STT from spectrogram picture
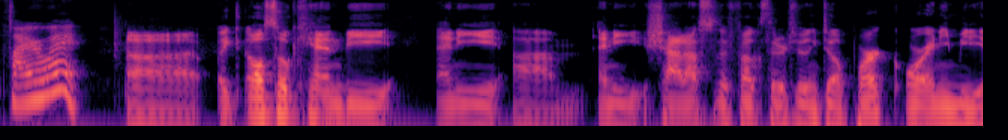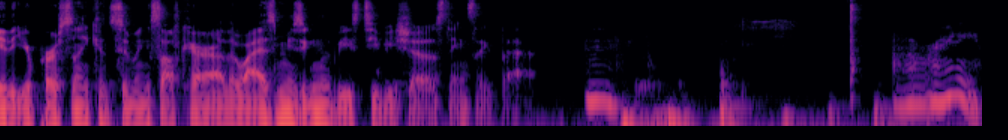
Fire away. uh, it also can be any um any shout outs to the folks that are doing dope work or any media that you're personally consuming self-care otherwise music movies tv shows things like that Alrighty.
